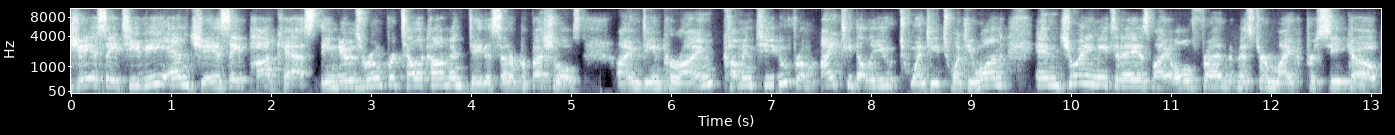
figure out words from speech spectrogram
to JSA TV and JSA Podcast, the newsroom for telecom and data center professionals. I'm Dean Perrine, coming to you from ITW 2021. And joining me today is my old friend, Mr. Mike Persico.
